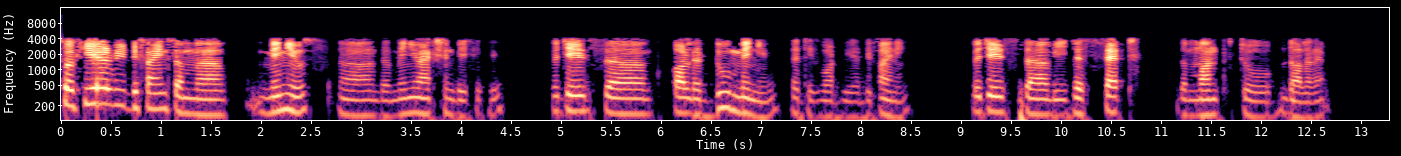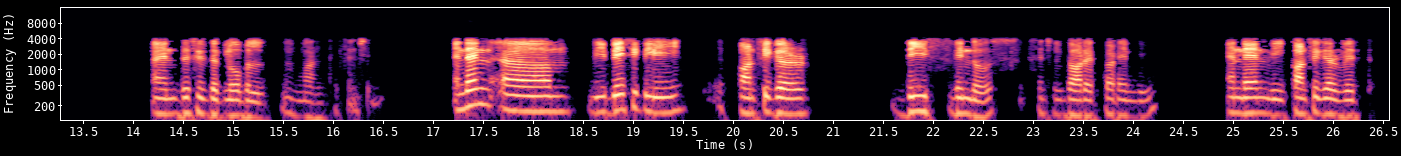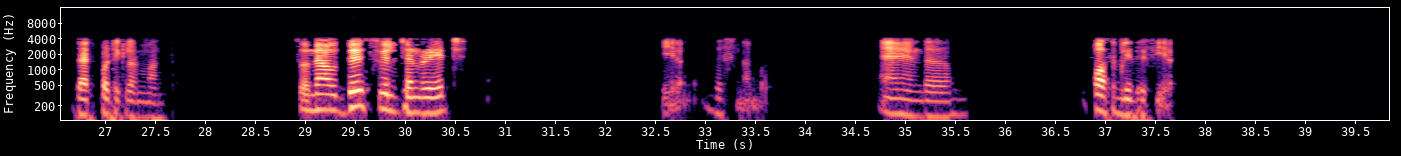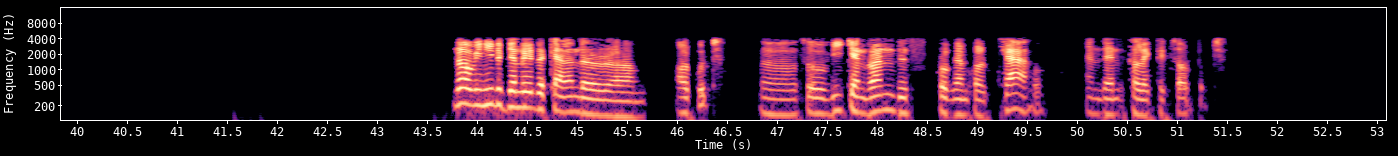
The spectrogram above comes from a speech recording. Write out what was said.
So here we define some uh, menus, uh, the menu action basically, which is uh, called a do menu. That is what we are defining, which is uh, we just set the month to dollar m and this is the global month essentially and then um, we basically configure these windows essentially dot f dot mb and then we configure with that particular month. So now this will generate here this number and uh, possibly this year. Now we need to generate the calendar um, output. Uh, so we can run this program called cal and then collect its output.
